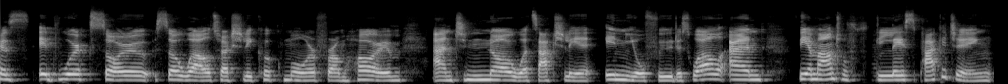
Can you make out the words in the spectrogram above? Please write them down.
because it works so so well to actually cook more from home and to know what's actually in your food as well and the amount of less packaging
